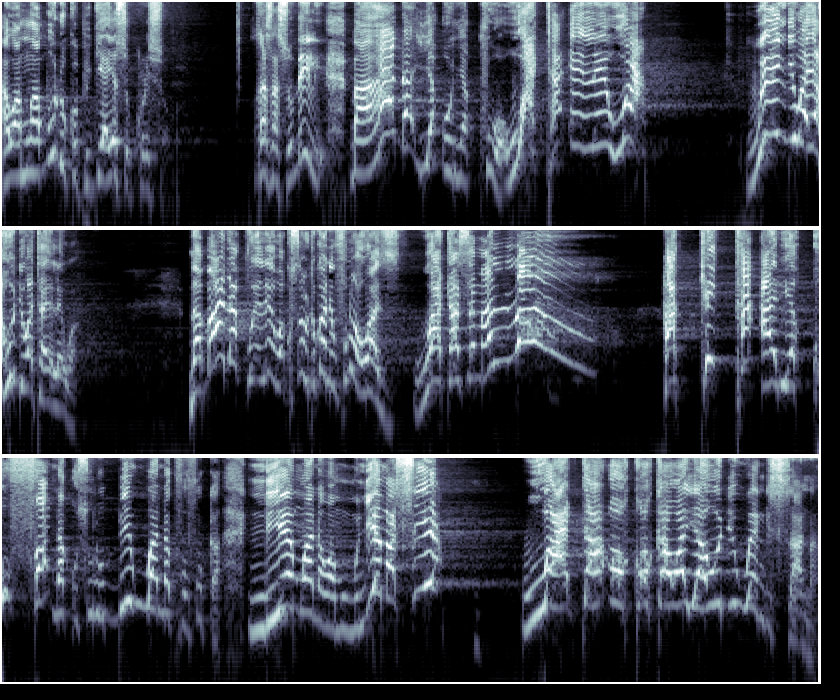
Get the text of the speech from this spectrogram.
Awamwabudu kupitia yesu kristo sasa subiri baada ya unyakuo wataelewa. Wengi wayahudi wataelewa. Na baada ya kuelewa kwa sababu utakuwa ni ufunuo wa wazi watasema lo hakika aliyekufa na kusulubiwa na kufufuka ndiye mwana wa mungu ndiye masia wataokoka wayahudi wengi sana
